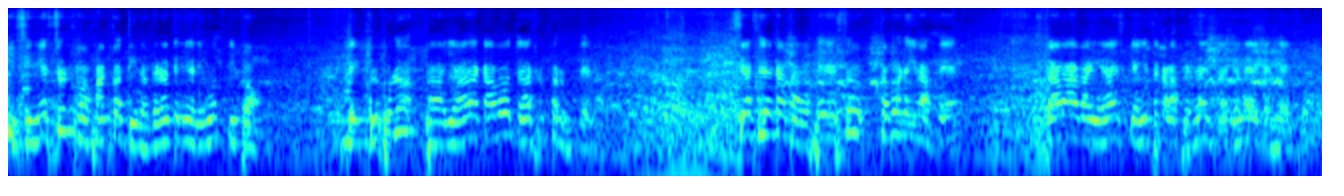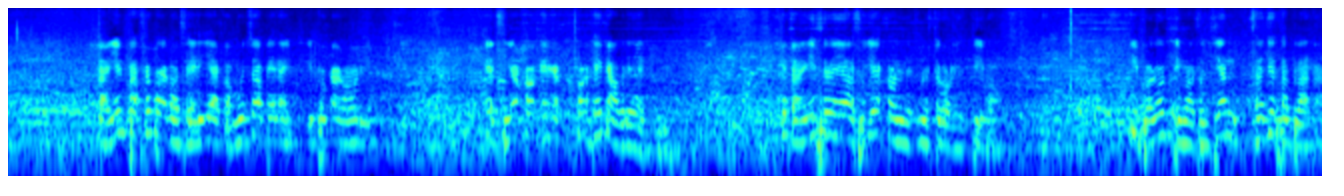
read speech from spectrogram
y siniestros como Juan Cotino, que no tenido ningún tipo de escrúpulo para llevar a cabo todas sus corruptelas. Si ha sido capaz de hacer esto, ¿cómo no iba a hacer todas las barbaridades que hizo con las personas en situación de dependencia? También pasó por la consejería con mucha pena y, poca gloria el señor Jorge, Cabrera, que también hizo de las suyas con nuestro colectivo. Y por último, Asunción Sánchez Zaplana,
